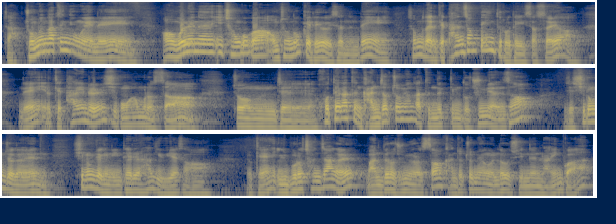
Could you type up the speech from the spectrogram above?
자, 조명 같은 경우에는 어, 원래는 이 전고가 엄청 높게 되어 있었는데 전부 다 이렇게 탄성 페인트로 되어 있었어요. 네, 이렇게 타일을 시공함으로써 좀 이제 호텔 같은 간접 조명 같은 느낌도 주면서 이제 실용적인 실용적인 인테리어를 하기 위해서 이렇게 일부러 천장을 만들어 줌으로써 간접 조명을 넣을 수 있는 라인과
